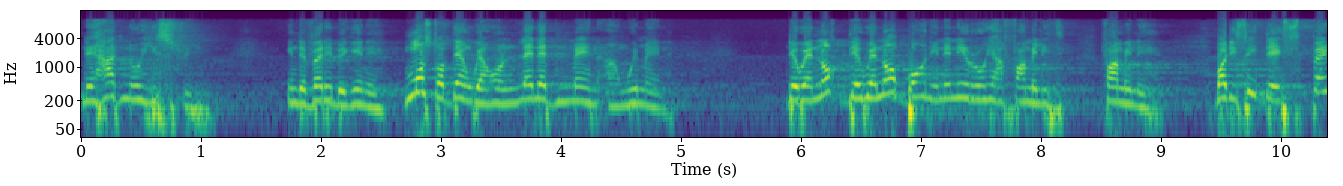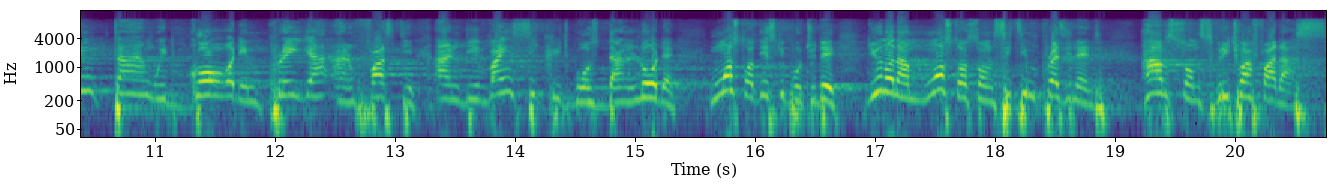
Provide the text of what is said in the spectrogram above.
they had no history in the very beginning. Most of them were unlearned men and women. They were not, they were not born in any royal family, family. But you see, they spent time with God in prayer and fasting, and divine secret was downloaded. Most of these people today, do you know that most of some sitting president have some spiritual fathers?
